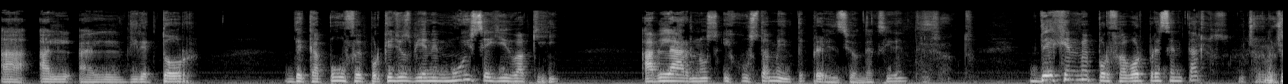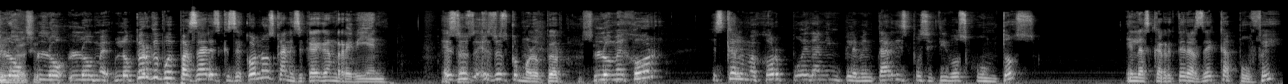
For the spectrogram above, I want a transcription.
a- al, al director de Capufe porque ellos vienen muy seguido aquí a hablarnos y justamente prevención de accidentes. Exacto. Déjenme por favor presentarlos. Muchas Lo, gracias. lo, lo, lo peor que puede pasar es que se conozcan y se caigan re bien. Eso es, eso es como lo peor. Lo mejor es que a lo mejor puedan implementar dispositivos juntos en las carreteras de Capufe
